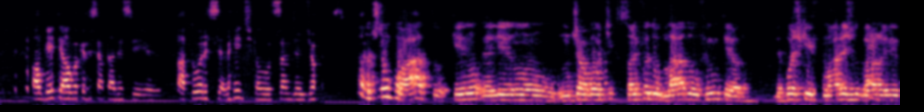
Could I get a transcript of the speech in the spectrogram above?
Alguém tem algo a acrescentar desse ator excelente, que é o Sanjay Jones? Não, tinha um boato que ele não, ele não, não tinha uma boa dicção, ele foi dublado o filme inteiro. Depois que filmaram, eles dublaram ele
